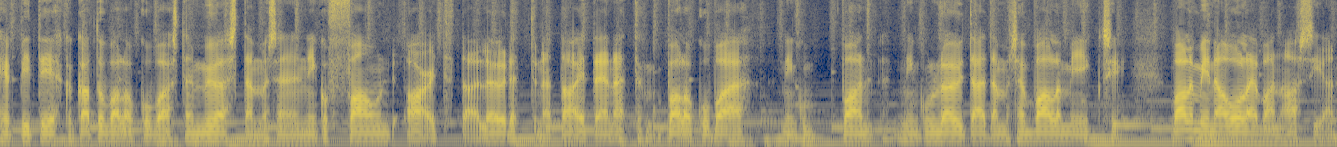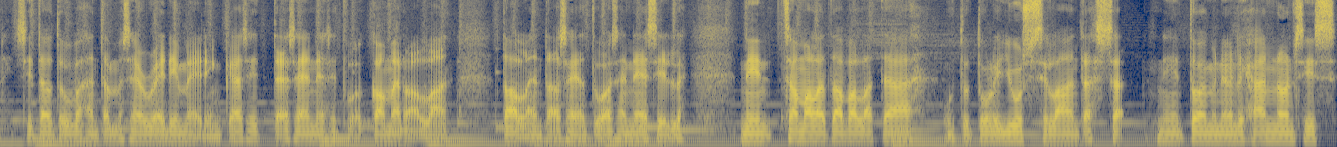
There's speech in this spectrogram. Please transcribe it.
he piti ehkä katuvalokuvausta myös tämmöisenä niin kuin found art tai löydettynä taiteena, että valokuvaa niin kuin vaan niin kuin löytää tämmöisen valmiiksi, valmiina olevan asian. Sitoutuu vähän tämmöiseen ready-madein käsitteeseen ja sitten voi kamerallaan tallentaa sen ja tuo sen esille. Niin samalla tavalla tämä Utu tuli Jussilaan tässä niin toiminut, eli hän on siis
